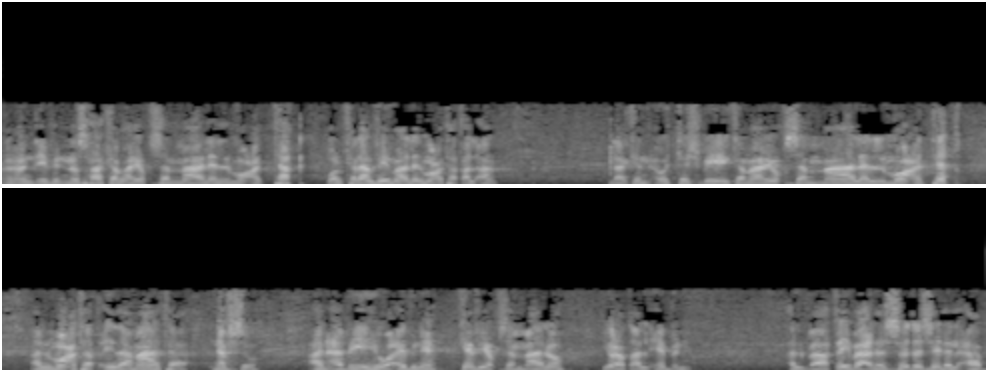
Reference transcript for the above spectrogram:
عندي في النسخة كما يقسم مال المعتق. والكلام في مال المعتق الآن. لكن التشبيه كما يقسم مال المعتق المعتق إذا مات نفسه عن أبيه وابنه كيف يقسم ماله؟ يعطى الابن الباقي بعد السدس للأب.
